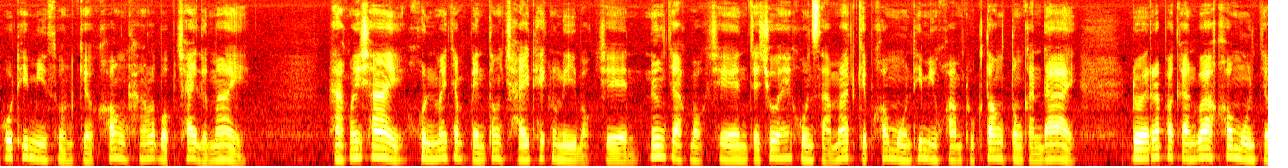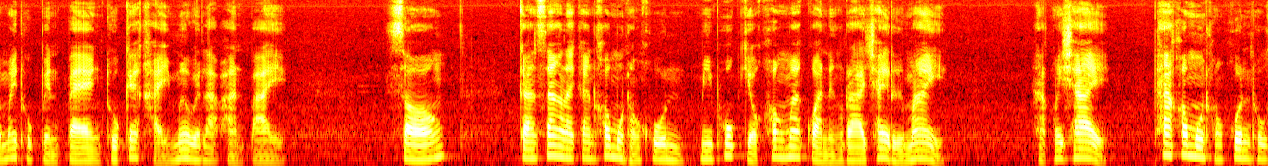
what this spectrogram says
ผู้ที่มีส่วนเกี่ยวข้องทั้งระบบใช่หรือไม่ หากไม่ใช่ คุณไม่จำเป็นต้องใช้เทคโนโลยีบล็อกเชน เนื่องจากบล็อกเชนจะช่วยให้คุณสามารถเก็บข้อมูลที่มีความถูกต้องตรงกันได้ โดยรับประกันว่าข้อมูลจะไม่ถูกเปลี่ยนแปลง ถูกแก้ไขเมื่อเวลาผ่านไป 2. การสร้างรายการข้อมูลของคุณมีผู้เกี่ยวข้องมากกว่าหนึ่งรายใช่หรือไม่ หากไม่ใช่ ถ้าข้อมูลของคุณถูก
